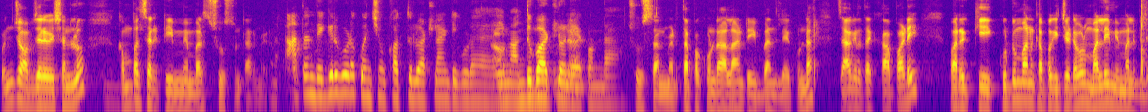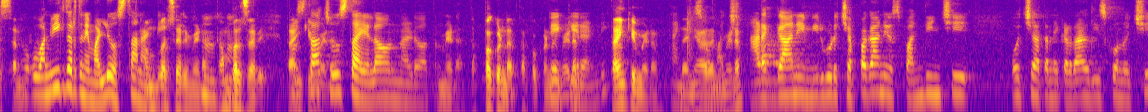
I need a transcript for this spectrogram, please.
కొంచెం అబ్జర్వేషన్లో కంపల్సరీ టీమ్ మెంబర్స్ చూస్తుంటారు మేడం. అతని దగ్గర కూడా కొంచెం కత్తులు అట్లాంటివి కూడా ఏమి అందుబాటులో లేకుండా చూస్తాను మేడం. తప్పకుండా అలాంటి ఇబ్బంది లేకుండా జాగ్రత్తగా కాపాడి వారికి కుటుంబానికి అప్పగించేటప్పుడు మళ్ళీ మిమ్మల్ని పిలుస్తాను ఒక వన్ వీక్ తర్వాత నేను మళ్ళీ వస్తానండి. Compulsory madam compulsory. Thank you చూస్తా ఎలా ఉన్నాడు మేడం తప్పకుండా తప్పకుండా మేడం. Thank you madam. ధన్యవాదాలు. మేడం. అడగగానే మీరు కూడా చెప్పగానే స్పందించి వచ్చి అతను ఇక్కడ దాకా తీసుకొని వచ్చి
